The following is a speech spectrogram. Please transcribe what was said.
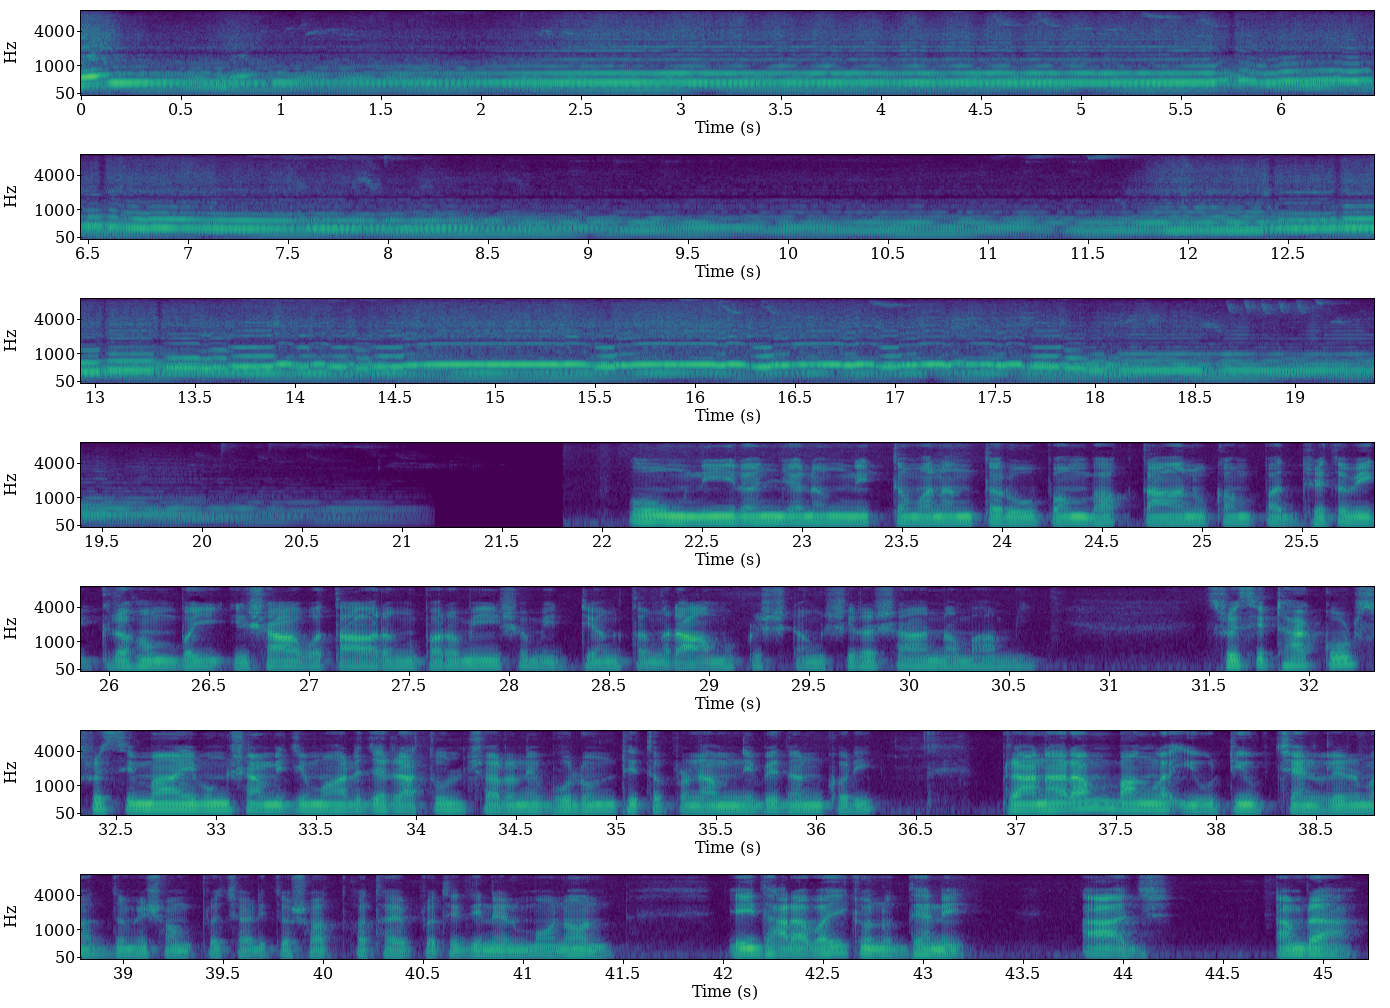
Música निरञ्जनं नित्यमनन्तरूपं भक्तानुकम्पधृतविग्रहं वै ঈশাবতারং পরমেশমিদ্যং তং রামকৃষ্ণং শিরসা নমামি শ্রী শ্রী ঠাকুর শ্রী শ্রী মা এবং স্বামীজি মহারাজের রাতুল চরণে ভুলুণ্ঠিত প্রণাম নিবেদন করি প্রাণারাম বাংলা ইউটিউব চ্যানেলের মাধ্যমে সম্প্রচারিত সৎকথায় প্রতিদিনের মনন এই ধারাবাহিক অনুধ্যানে আজ আমরা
